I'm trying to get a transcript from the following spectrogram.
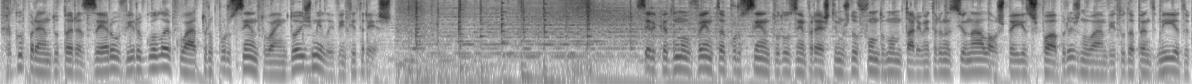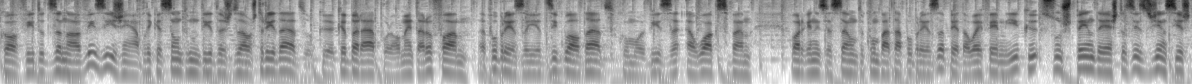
recuperando para 0,4% em 2023. Cerca de 90% dos empréstimos do Fundo Monetário Internacional aos países pobres no âmbito da pandemia de Covid-19 exigem a aplicação de medidas de austeridade, o que acabará por aumentar a fome, a pobreza e a desigualdade, como avisa a Oxfam. A Organização de Combate à Pobreza pede ao FMI que suspenda estas exigências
